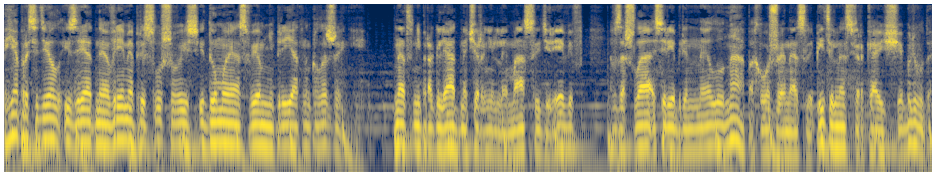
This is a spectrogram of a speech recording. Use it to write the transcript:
Я просидел изрядное время, прислушиваясь и думая о своем неприятном положении. Над непроглядно чернильной массой деревьев взошла серебряная луна, похожая на ослепительно сверкающее блюдо.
